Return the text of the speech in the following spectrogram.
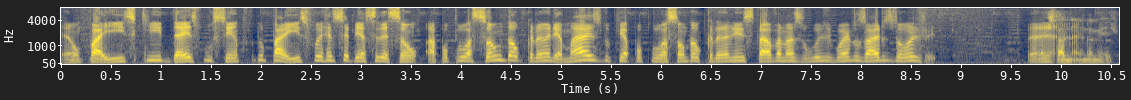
É um país que 10% do país foi receber a seleção. A população da Ucrânia, mais do que a população da Ucrânia, estava nas ruas de Buenos Aires hoje. É, Está mesmo.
